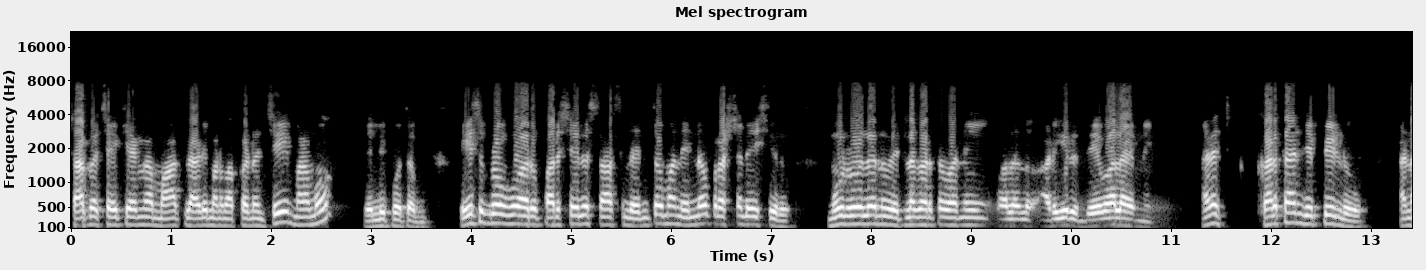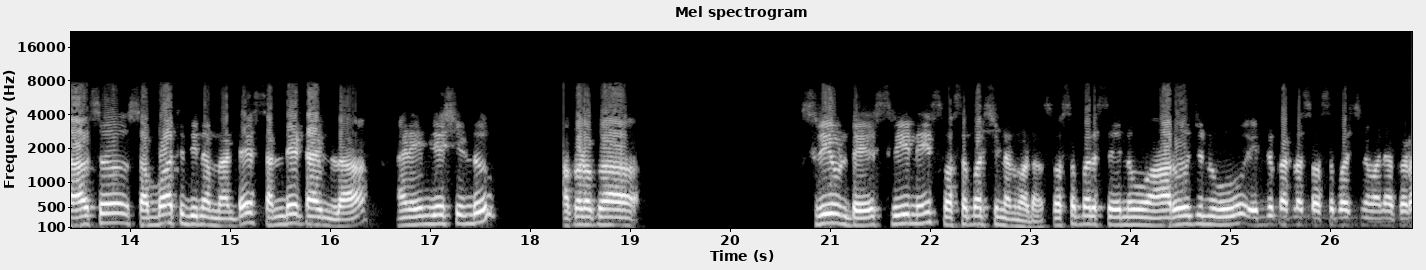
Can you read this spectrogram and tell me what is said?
చాకచైక్యంగా మాట్లాడి మనం అక్కడి నుంచి మనము వెళ్ళిపోతాం. యేసు వారు పరిశీల శాస్త్రులు ఎంతో మంది ఎన్నో ప్రశ్నలు వేసారు మూడు రోజులు నువ్వు ఎట్లా కడతావని వాళ్ళు అడిగిరు దేవాలయాన్ని. ఆయన కడతా అని చెప్పిండు. అండ్ ఆల్సో సబ్బాతి దినం అంటే సండే టైంలో ఆయన ఏం చేసిండు? అక్కడ ఒక స్త్రీ ఉంటే స్త్రీని స్వస్థపరిచిండు అనమాట స్వస్థపరిస్తే నువ్వు ఆ రోజు నువ్వు ఎందుకు అట్లా స్వస్థపరిచినావని అక్కడ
